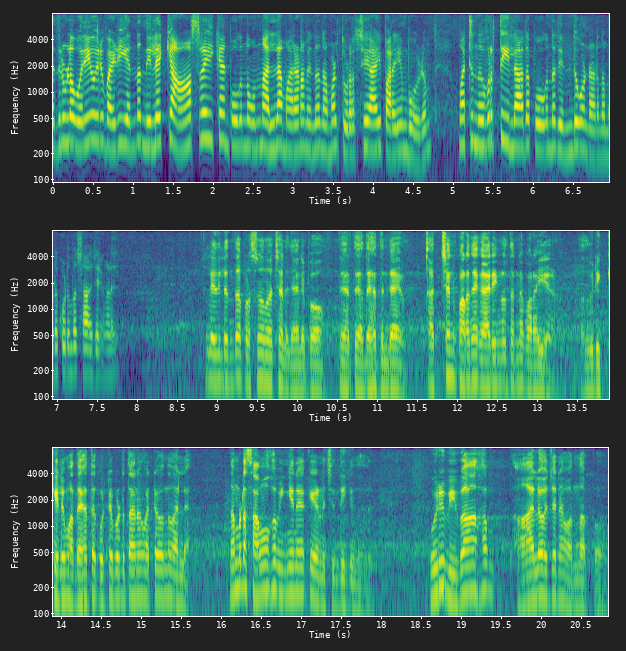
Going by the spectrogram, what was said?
അതിനുള്ള ഒരേ ഒരു വഴി എന്ന നിലയ്ക്ക് ആശ്രയിക്കാൻ പോകുന്ന ഒന്നല്ല മരണം എന്ന് നമ്മൾ തുടർച്ചയായി പറയുമ്പോഴും മറ്റു നിവൃത്തിയില്ലാതെ പോകുന്നത് എന്തുകൊണ്ടാണ് നമ്മുടെ കുടുംബ സാഹചര്യങ്ങളിൽ? അല്ല ഇതിലെന്താ പ്രശ്നം എന്ന് വെച്ചാൽ ഞാനിപ്പോൾ നേരത്തെ അദ്ദേഹത്തിന്റെ അച്ഛൻ പറഞ്ഞ കാര്യങ്ങൾ തന്നെ പറയുകയാണ്. അതൊരിക്കലും അദ്ദേഹത്തെ കുറ്റപ്പെടുത്താനോ മറ്റോ ഒന്നുമല്ല. നമ്മുടെ സമൂഹം ഇങ്ങനെയൊക്കെയാണ് ചിന്തിക്കുന്നത്. ഒരു വിവാഹം ആലോചന വന്നപ്പോൾ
